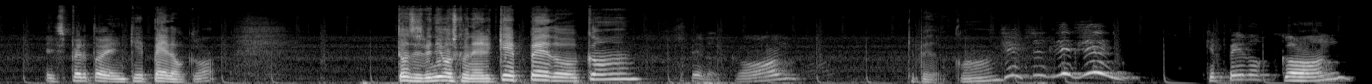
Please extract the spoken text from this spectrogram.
experto en qué pedo con. Entonces, venimos con el qué pedo con ¿Qué pedo con? qué pedo con ¿Qué pedo con?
